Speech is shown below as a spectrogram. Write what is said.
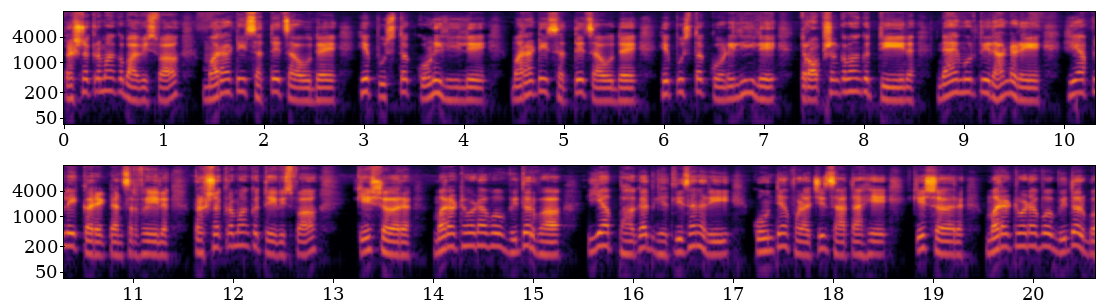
प्रश्न क्रमांक बावीसवा मराठी सत्तेचा उदय हे पुस्तक कोणी लिहिले? मराठी सत्तेचा उदय हे पुस्तक कोणी लिहिले? तर ऑप्शन क्रमांक तीन न्यायमूर्ती रानडे हे आपले करेक्ट आन्सर होईल. प्रश्न क्रमांक तेवीसवा केशर मराठवाडा व विदर्भ या भागात घेतली जाणारी कोणत्या फळाची जात आहे? केशर मराठवाडा व विदर्भ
